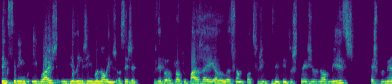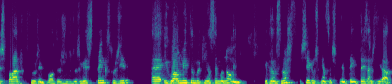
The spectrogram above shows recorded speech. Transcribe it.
têm que ser iguais em bilíngues e em monolíngues, ou seja, por exemplo, o próprio padre, a relação que pode surgir, por exemplo, entre os 3 e os 9 meses, as primeiras palavras que surgem por volta dos dois meses têm que surgir uh, igualmente a uma criança monolíngue. E, portanto, se nós chegamos crianças, por exemplo, têm 3 anos de idade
